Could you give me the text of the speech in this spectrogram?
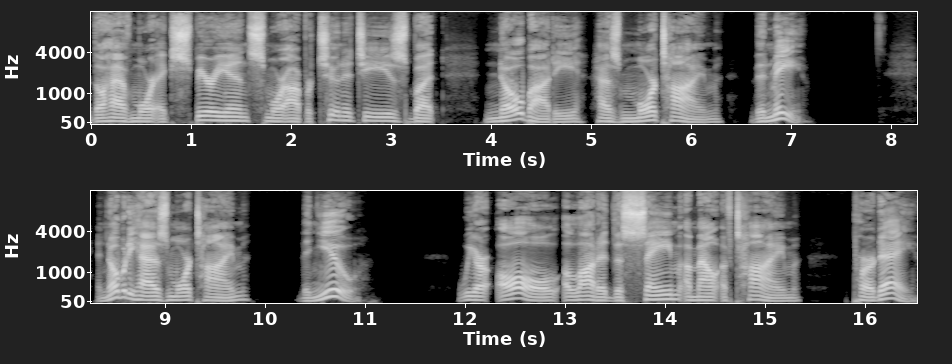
they'll have more experience, more opportunities, but nobody has more time than me and nobody has more time than you. We are all allotted the same amount of time per day.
